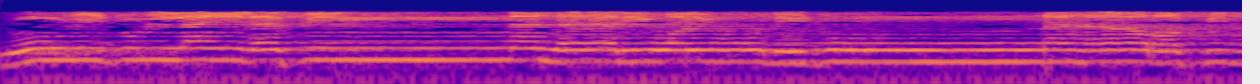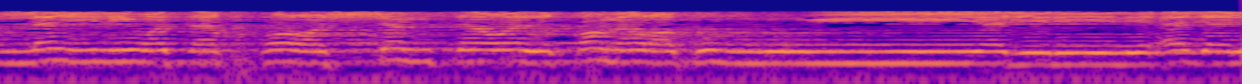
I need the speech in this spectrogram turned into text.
يولج الليل في النهار ويولج وسخر الشمس والقمر كل يجري لأجل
